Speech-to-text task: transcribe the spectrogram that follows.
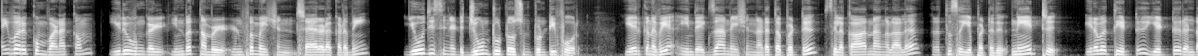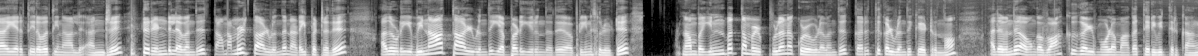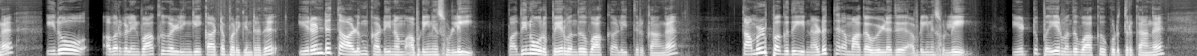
அனைவருக்கும் வணக்கம். இது உங்கள் Inbathamizh information shared academy UGC NET June two thousand twenty four ஏற்கனவே இந்த எக்ஸாமினேஷன் நடத்தப்பட்டு சில காரணங்களால் ரத்து செய்யப்பட்டது. நேற்று இருபத்தி எட்டு எட்டு ரெண்டாயிரத்தி இருபத்தி நாலு அன்று எட்டு ரெண்டில் வந்து தமிழ்த்தாள் வந்து நடைபெற்றது. அதோடைய வினாத்தாள் வந்து எப்படி இருந்தது அப்படின்னு சொல்லிட்டு நம்ம இன்பத்தமிழ் புலனக்குழுவில் வந்து கருத்துக்கள் வந்து கேட்டிருந்தோம். அதை வந்து அவங்க வாக்குகள் மூலமாக தெரிவித்திருக்காங்க. இதோ அவர்களின் வாக்குகள் இங்கே காட்டப்படுகின்றது. இரண்டு தாளும் கடினம் அப்படின்னு சொல்லி பதினோரு பேர் வந்து வாக்கு அளித்திருக்காங்க. தமிழ் பகுதி நடுத்தரமாக உள்ளது அப்படின்னு சொல்லி எட்டு பெயர் வந்து வாக்கு கொடுத்துருக்காங்க.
